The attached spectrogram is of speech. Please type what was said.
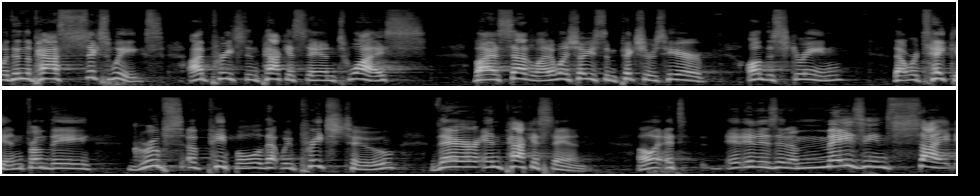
within the past six weeks, I preached in Pakistan twice via satellite. I want to show you some pictures here on the screen that were taken from the groups of people that we preach to there in Pakistan. Oh, it's, it, it is an amazing sight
